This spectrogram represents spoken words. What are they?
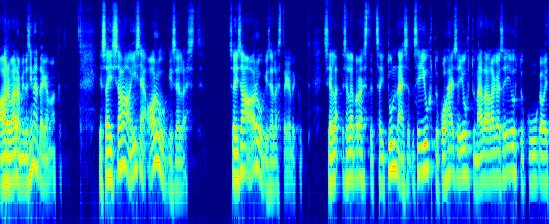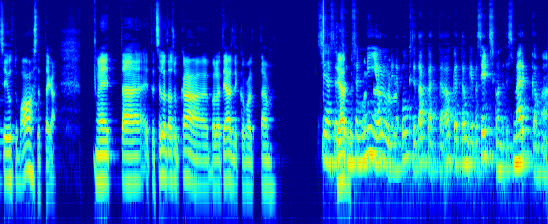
arva ära, mida sina tegema hakkad ja sa ei saa ise arugi sellest. sa ei saa arugi sellest tegelikult, selle, sellepärast et sa ei tunne seda, see ei juhtu kohe, see ei juhtu nädalaga, see ei juhtu kuuga, vaid see juhtub aastatega. et, äh, et, et selle tasub ka võib-olla teadlikumalt äh, ja see on, see on nii oluline punkt, et hakata, hakata ongi juba seltskondades märkama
